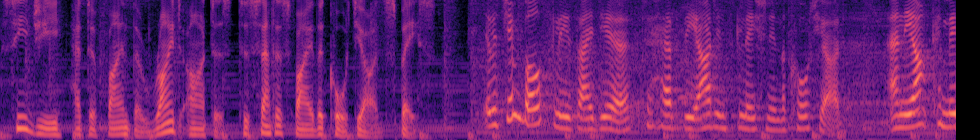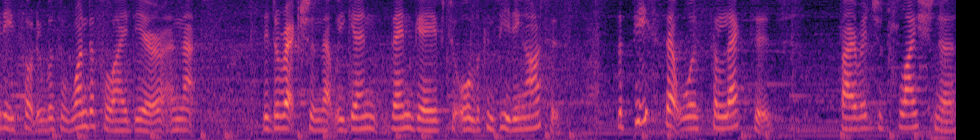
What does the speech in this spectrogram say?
CIGI had to find the right artist to satisfy the courtyard space. It was Jim Balsillie's idea to have the art installation in the courtyard and the art committee thought it was a wonderful idea and that's the direction that we then gave to all the competing artists. The piece that was selected by Richard Fleischner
